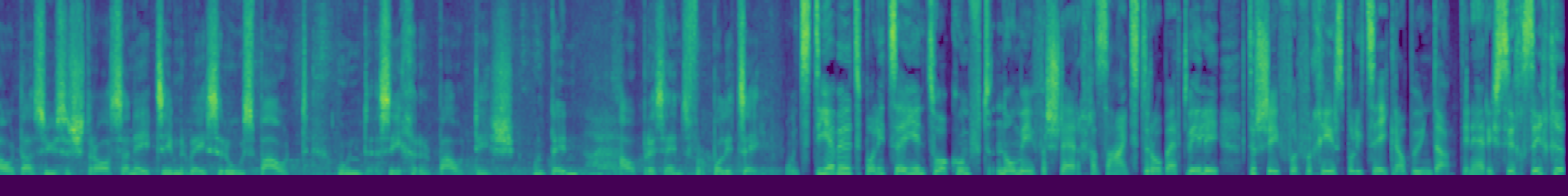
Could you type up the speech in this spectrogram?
auch, dass unser Strassennetz immer besser ausbaut und sicherer gebaut ist. Und dann auch Präsenz der Polizei. Und die will die Polizei in Zukunft noch mehr verstärken, sagt Robert Willi, der Chef der Verkehrspolizei Graubünden. Denn er ist sich sicher,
